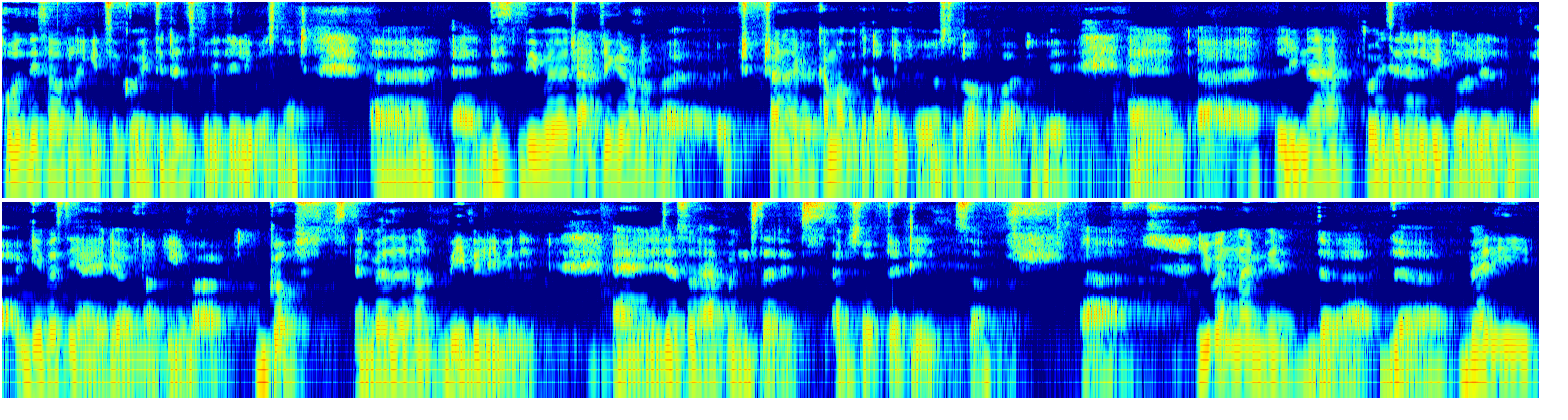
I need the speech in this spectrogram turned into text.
pull this off like it's a coincidence, but it really was not. Uh, uh, this we were trying to figure out, uh, trying to come up with a topic for us to talk about today, and uh, Lina coincidentally told us, gave us the idea of talking about ghosts and whether or not we believe in it, and it just so happens that it's episode thirteen. So. Uh, you and I made the the very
